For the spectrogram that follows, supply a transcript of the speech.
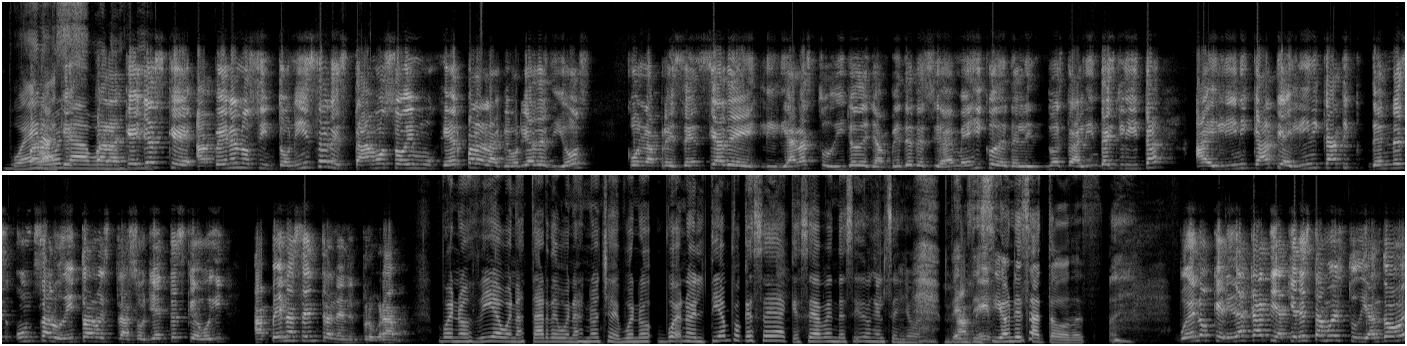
Buenas, para, para aquellas que apenas nos sintonizan, estamos hoy Mujer para la Gloria de Dios con la presencia de Liliana Estudillo de Yambé desde Ciudad de México, desde nuestra linda islita, Aileen y Katy. Aileen y Katy, denles un saludito a nuestras oyentes que hoy apenas entran en el programa. Buenos días, buenas tardes, buenas noches. Bueno, bueno, el tiempo que sea, que sea bendecido en el Señor. Bendiciones a todos. Bueno, querida Katy, ¿a quién estamos estudiando hoy?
